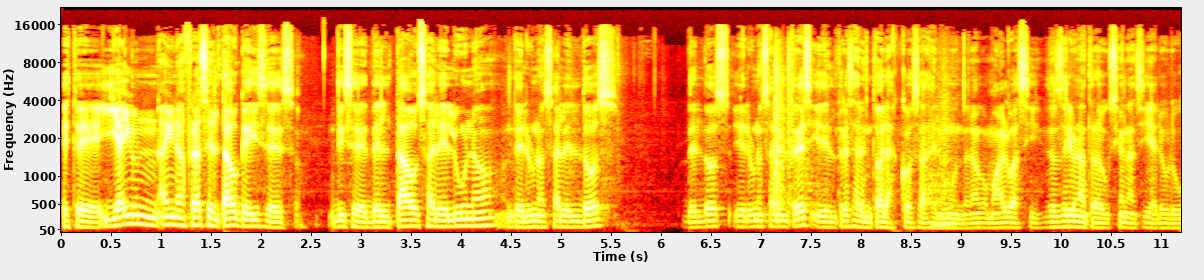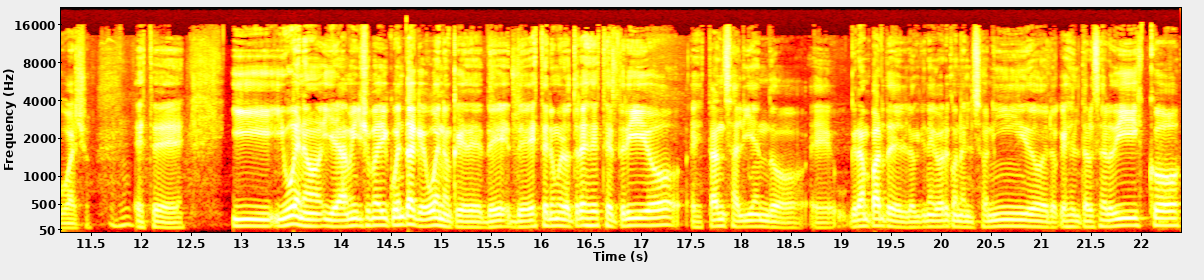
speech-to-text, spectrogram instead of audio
Este, y hay, un, hay una frase del Tao que dice eso. Dice, del Tao sale el 1, del 1 sale el 2, del 2 y del 1 sale el 3 y del 3 salen todas las cosas del mundo, ¿no? Como algo así. Eso sería una traducción así al uruguayo. este, y, y bueno, y a mí yo me di cuenta que bueno, que de, de- de este número 3 de este trío están saliendo eh, gran parte de lo que tiene que ver con el sonido, de lo que es el tercer disco.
